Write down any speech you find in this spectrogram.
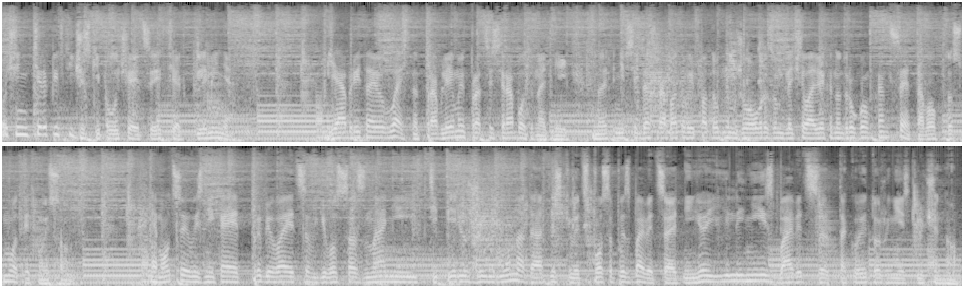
Очень терапевтический получается эффект для меня. Я обретаю власть над проблемой в процессе работы над ней, но это не всегда срабатывает подобным же образом для человека на другом конце, того, кто смотрит мой сон. Эмоция возникает, пробивается в его сознание, и теперь уже ему надо отыскивать способ избавиться от нее или не избавиться, такое тоже не исключено.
